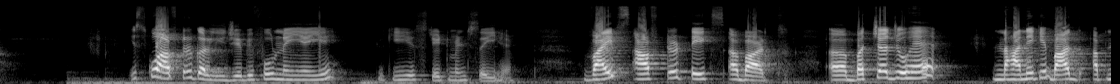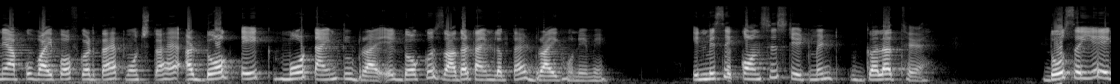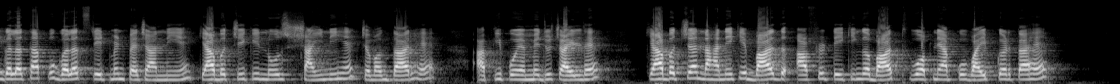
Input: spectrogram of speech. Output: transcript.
इसको आफ्टर कर लीजिए बिफोर नहीं है ये। क्योंकि ये स्टेटमेंट सही है। Wipes after takes a bath बच्चा जो है, नहाने के बाद अपने आप को वाइप ऑफ़ करता है पहुँचता है। A dog take more time to dry एक डॉग को ज़्यादा टाइम लगता है ड्राई होने में। इनमें से कौन से स्टेटमेंट गलत है? दो सही है, एक गलत है। आपको गलत स्टेटमेंट पहचाननी है। क्या बच्चे की नोज़ शाइनी है, चमकदार है? आपकी पोएम में जो चाइल्ड है, क्या बच्चा नहाने के बाद आफ्टर टेकिंग अ बाथ वो अपने आप को वाइप करता है?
